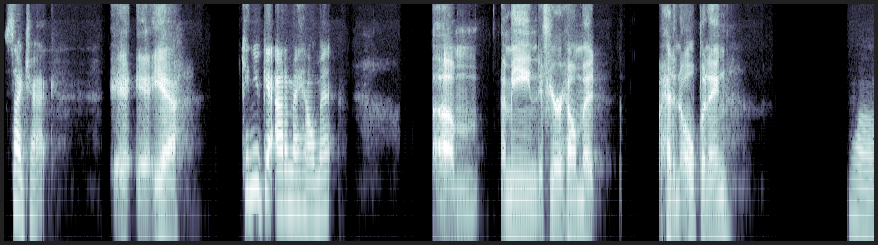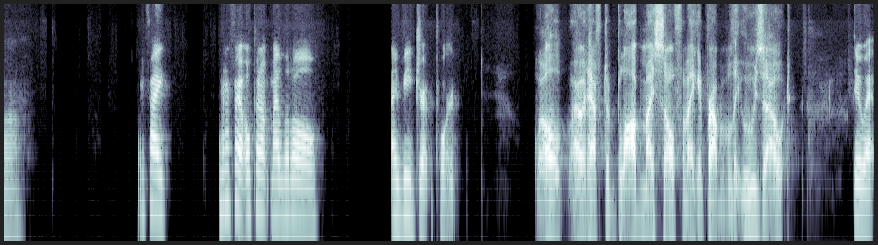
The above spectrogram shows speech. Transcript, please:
Sidetrack. Eh, eh, Yeah. Can you get out of my helmet? Um, I mean, if your helmet had an opening, Oh. What if I what if I open up my little IV drip port? well, I would have to blob myself and I could probably ooze out. Do it.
